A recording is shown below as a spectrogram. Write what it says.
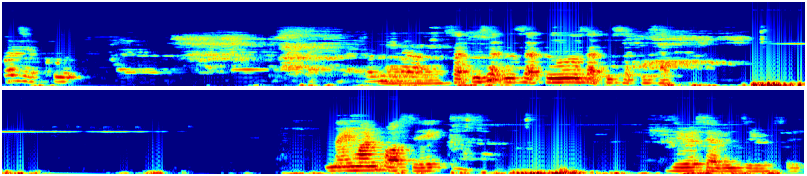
What's your code? Uh, satu satu satu satu satu satu. Nine one four six zero seven zero six.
